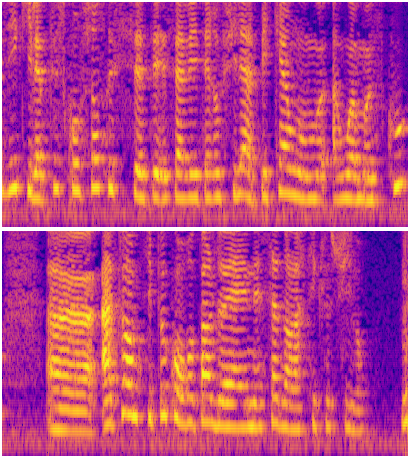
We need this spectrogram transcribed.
dit qu'il a plus confiance que si ça avait été refilé à Pékin ou, à Moscou. Euh, attends un petit peu qu'on reparle de la NSA dans l'article suivant.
